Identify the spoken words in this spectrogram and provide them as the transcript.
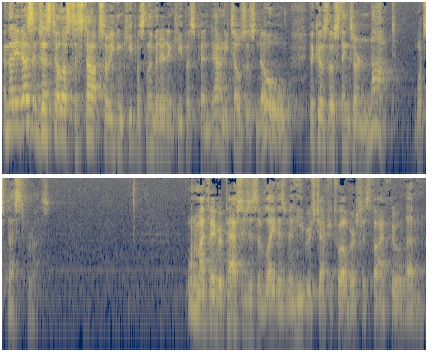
And that he doesn't just tell us to stop so he can keep us limited and keep us pinned down. He tells us no because those things are not what's best for us. One of my favorite passages of late has been Hebrews chapter 12, verses 5 through 11.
